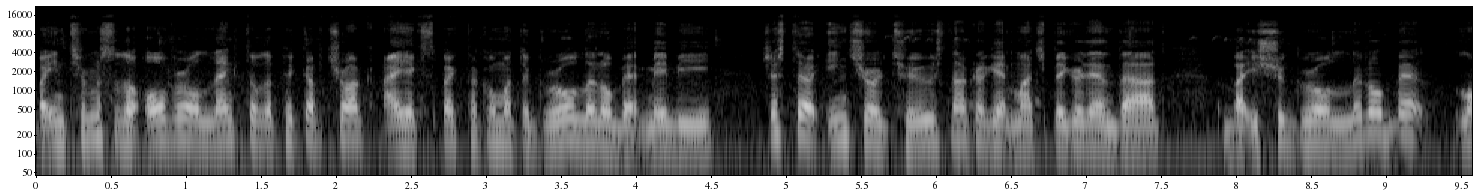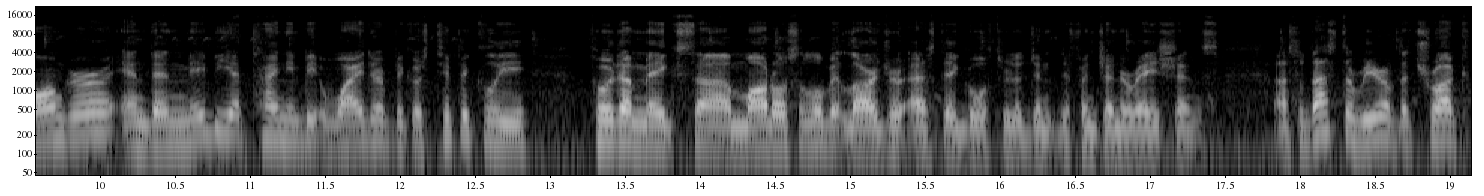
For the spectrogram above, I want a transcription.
But in terms of the overall length of the pickup truck, I expect Tacoma to grow a little bit, maybe just an inch or two. It's not going to get much bigger than that, but it should grow a little bit longer and then maybe a tiny bit wider because typically Toyota makes uh, models a little bit larger as they go through the gen different generations. Uh, so that's the rear of the truck.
